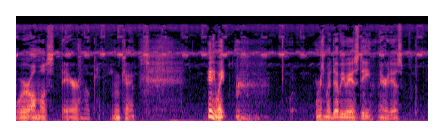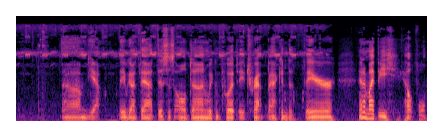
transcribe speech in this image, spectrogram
We're almost there. Okay. Okay. Anyway, where's my WASD? There it is. Um, yeah, they've got that. This is all done. We can put a trap back into there, and it might be helpful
